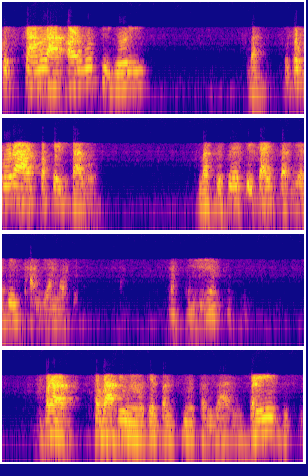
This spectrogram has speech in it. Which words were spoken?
कुछ चावला और वो थी गोरी। बस तो गोरा और सफ़ेद था वो। बस उसने शिकायत कर दिया बीज खा लिया, मर बड़ा तबाही उनके वंश में परिवार में बड़े दुखी।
